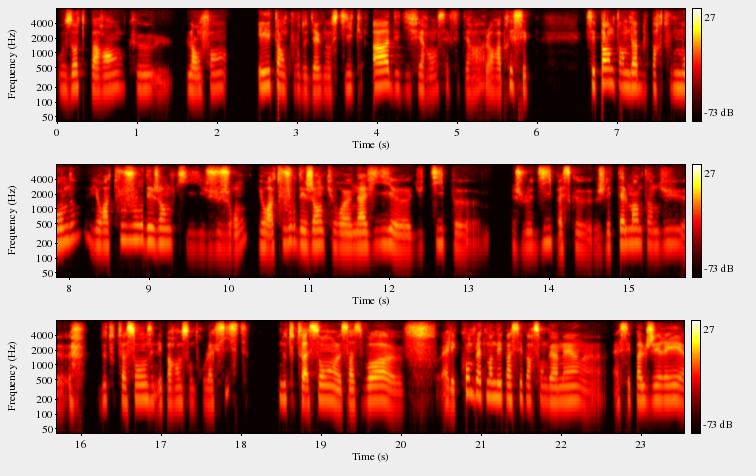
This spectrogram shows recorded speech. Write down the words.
aux autres parents que l'enfant est en cours de diagnostic, a des différences, etc. Alors après, c'est c'est pas entendable par tout le monde. Il y aura toujours des gens qui jugeront. Il y aura toujours des gens qui auront un avis du type, je le dis parce que je l'ai tellement entendu, de toute façon, les parents sont trop laxistes. De toute façon, ça se voit, elle est complètement dépassée par son gamin, elle sait pas le gérer,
